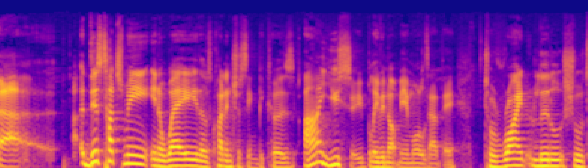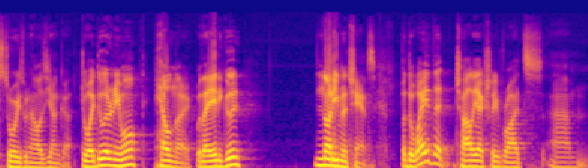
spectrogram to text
uh, this touched me in a way that was quite interesting because I used to, believe it or not, mere mortals out there, to write little short stories when I was younger. Do I do it anymore? Hell no. Were they any good? Not even a chance. But the way that Charlie actually writes um,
